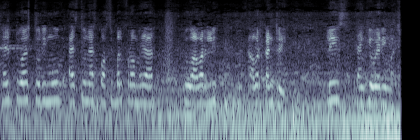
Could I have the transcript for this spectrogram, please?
help to us to remove as soon as possible from here to our our country. Please, thank you very much.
